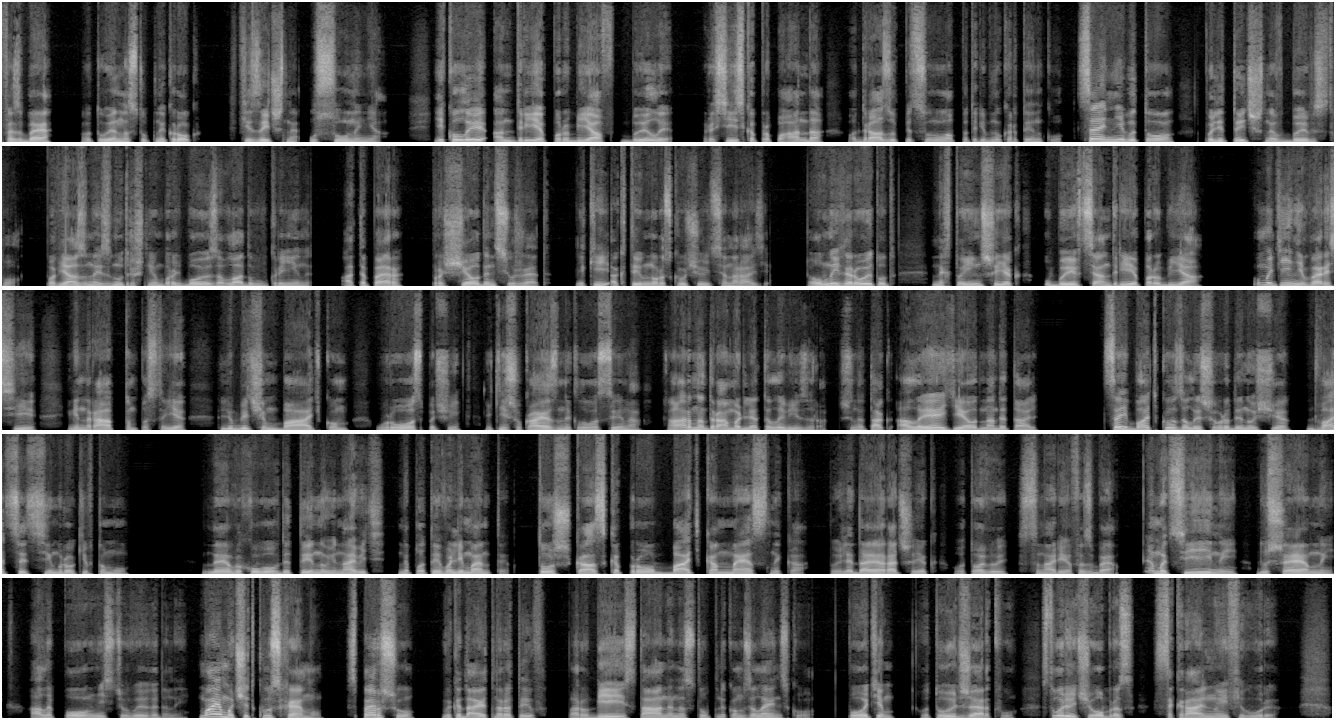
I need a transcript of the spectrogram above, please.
ФСБ готує наступний крок фізичне усунення. І коли Андрія Поробія вбили, російська пропаганда одразу підсунула потрібну картинку. Це нібито політичне вбивство, пов'язане із внутрішньою боротьбою за владу в Україні. А тепер про ще один сюжет, який активно розкручується наразі. Головний герой тут не хто інший, як убивця Андрія Парубія. У медійній версії він раптом постає люблячим батьком у розпачі, який шукає зниклого сина. Гарна драма для телевізора, чи не так? Але є одна деталь: цей батько залишив родину ще 27 років тому, не виховував дитину і навіть не платив аліменти. Тож казка про батька-месника виглядає радше як готовий сценарій ФСБ. Емоційний, душевний, але повністю вигаданий. Маємо чітку схему. Спершу викидають наратив. Парубій стане наступником Зеленського. Потім готують жертву, створюючи образ сакральної фігури.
